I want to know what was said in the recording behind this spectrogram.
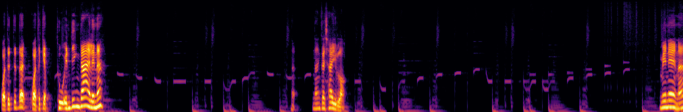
กว่าจะจะได้กว่าจะเก็บ two ending ได้เลยนะนนนั่นก็ใช่อยู่หรอก ไม่แน่นะ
